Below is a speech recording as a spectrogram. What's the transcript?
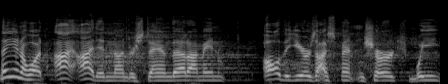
Now, you know what? I, I didn't understand that. I mean, all the years I spent in church, we,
